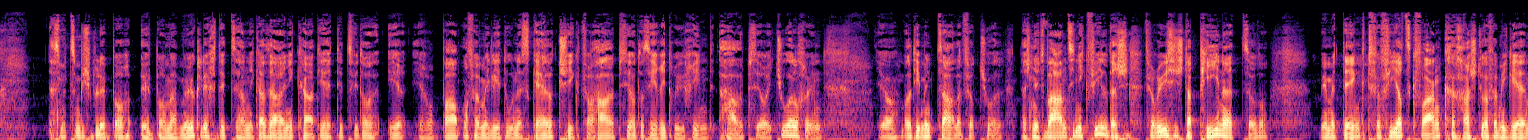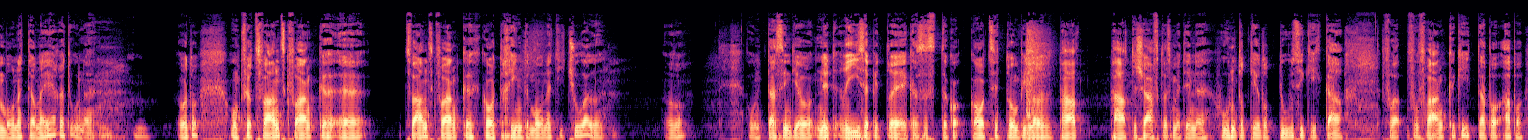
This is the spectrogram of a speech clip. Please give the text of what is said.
dass man zum Beispiel jemand, jemandem ermöglicht, jetzt habe ich gerade eine gehabt, die hat jetzt wieder ihr, ihrer Partnerfamilie ein Geld geschickt für ein halbes Jahr, dass ihre drei Kinder ein halbes Jahr in die Schule können. Ja, weil die müssen zahlen für die Schule. Das ist nicht wahnsinnig viel. Das ist, für uns ist das Peanuts, oder? Wenn man denkt, für 40 Franken kannst du eine Familie einen Monat ernähren, tun. Oder? Und für 20 Franken, äh, 20 Franken geht der Kind einen Monat in die Schule. Oder? Und das sind ja nicht Riesenbeträge. Also es- da geht es nicht darum, bei einer Pa- Patenschaft, dass man denen Hunderte oder Tausende gar von Franken gibt. Aber, aber,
